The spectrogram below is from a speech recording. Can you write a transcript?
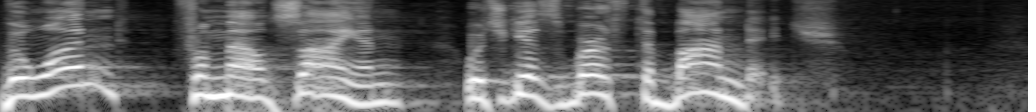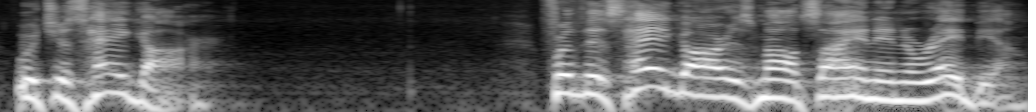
The one from Mount Sinai, which gives birth to bondage, which is Hagar. For this Hagar is Mount Sinai in Arabia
